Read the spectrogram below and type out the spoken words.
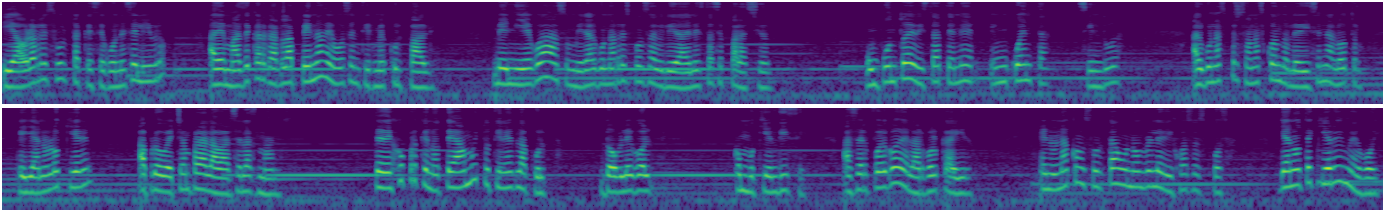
Y ahora resulta que según ese libro, además de cargar la pena, debo sentirme culpable. Me niego a asumir alguna responsabilidad en esta separación. Un punto de vista a tener en cuenta, sin duda. Algunas personas cuando le dicen al otro que ya no lo quieren, aprovechan para lavarse las manos. Te dejo porque no te amo y tú tienes la culpa. Doble golpe. Como quien dice, hacer fuego del árbol caído. En una consulta un hombre le dijo a su esposa, ya no te quiero y me voy,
